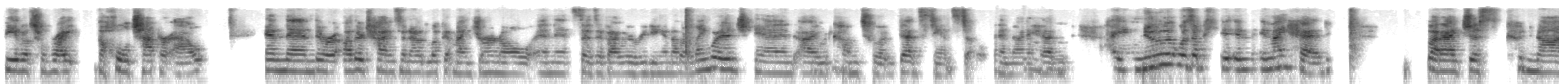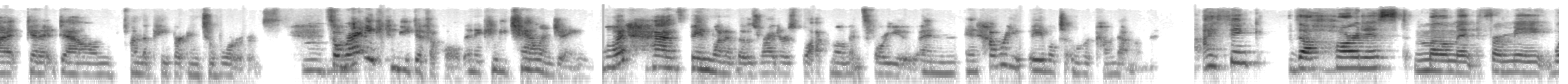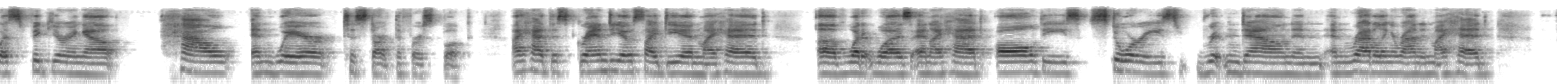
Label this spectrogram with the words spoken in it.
be able to write the whole chapter out. And then there were other times when I would look at my journal and it says if I were reading another language and I would come to a dead standstill. And I mm-hmm. I knew it was up in, in my head, but I just could not get it down on the paper into words. Mm-hmm. So writing can be difficult and it can be challenging. What has been one of those writer's block moments for you and, and how were you able to overcome that moment? I think the hardest moment for me was figuring out how and where to start the first book. I had this grandiose idea in my head of what it was, and I had all these stories written down and, and rattling around in my head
